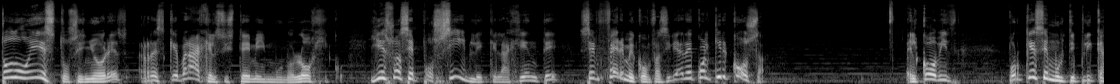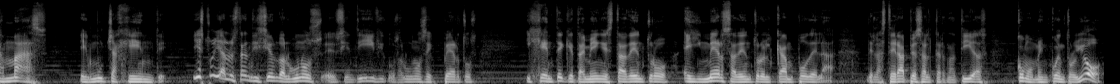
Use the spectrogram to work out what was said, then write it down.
Todo esto, señores, resquebraja el sistema inmunológico y eso hace posible que la gente se enferme con facilidad de cualquier cosa. El COVID, ¿por qué se multiplica más en mucha gente? Y esto ya lo están diciendo algunos eh, científicos, algunos expertos y gente que también está dentro e inmersa dentro del campo de, la, de las terapias alternativas, como me encuentro yo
